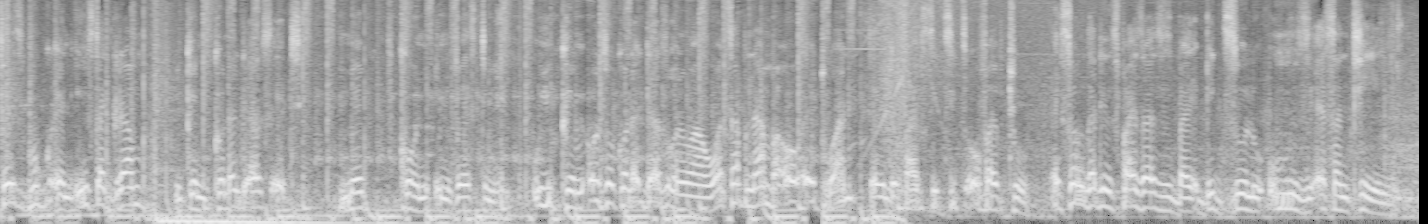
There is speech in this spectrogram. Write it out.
Facebook and Instagram, you can contact us at Mapcon Investment. You can also contact us on our WhatsApp number 081 7566 052. A song that inspires us is by Big Zulu, Umuzi eSandton.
